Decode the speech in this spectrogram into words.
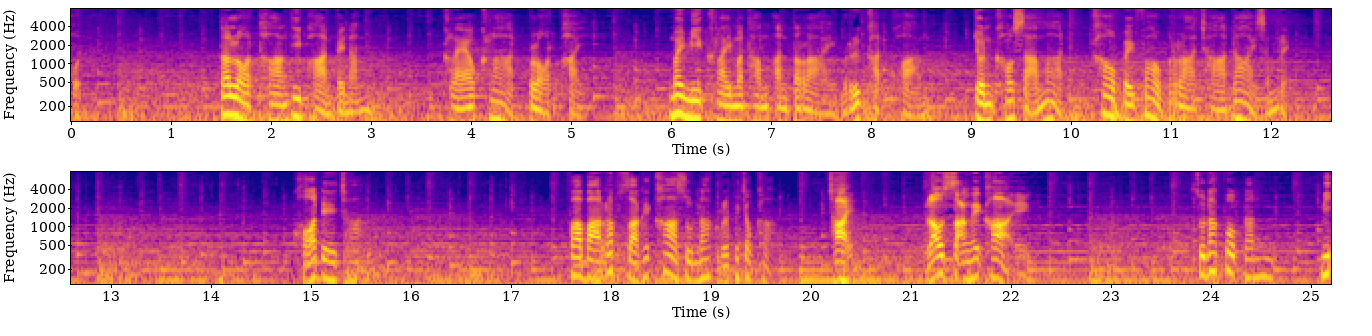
ผล ตลอดทางที่ผ่านไปนั้น แคล้วคลาดปลอดภัย ไม่มีใครมาทำอันตรายหรือขัดขวาง จนเขาสามารถเข้าไปเฝ้าพระราชาได้สำเร็จ ขอเดชะฟาบาทรับสั่งให้ฆ่าสุนัขหรือพระเจ้าค่ะ ใช่ เราสั่งให้ฆ่าเอง สุนัขพวกนั้นมี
